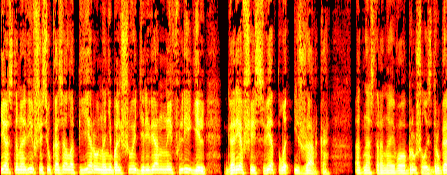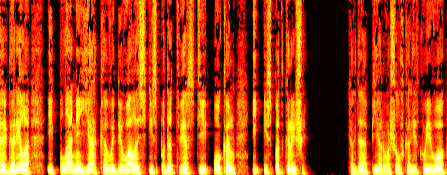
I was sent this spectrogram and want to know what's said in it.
и, остановившись, указала Пьеру на небольшой деревянный флигель, горевший светло и жарко. Одна сторона его обрушилась, другая горела, и пламя ярко выбивалось из-под отверстий окон и из-под крыши. Когда Пьер вошел в калитку, его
